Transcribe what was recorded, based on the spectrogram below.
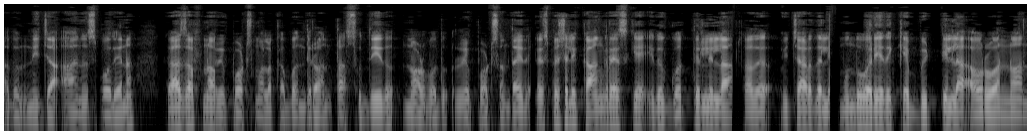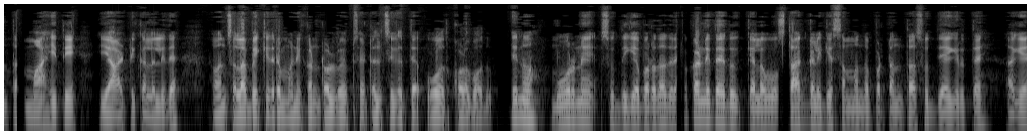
ಅದು ನಿಜ ಅನಿಸ್ಬೋದೇನೋ ಆಸ್ ಆಫ್ ನಾವು ರಿಪೋರ್ಟ್ಸ್ ಮೂಲಕ ಬಂದಿರುವಂತ ಸುದ್ದಿ ಇದು. ನೋಡಬಹುದು ರಿಪೋರ್ಟ್ಸ್ ಅಂತ ಇದೆ. ಎಸ್ಪೆಷಲಿ ಕಾಂಗ್ರೆಸ್ಗೆ ಇದು ಗೊತ್ತಿರಲಿಲ್ಲ. ಅದ ವಿಚಾರದಲ್ಲಿ ಮುಂದುವರಿಯೋದಕ್ಕೆ ಬಿಟ್ಟಿಲ್ಲ ಅವರು ಅನ್ನುವಂತ ಮಾಹಿತಿ ಈ ಆರ್ಟಿಕಲ್ ಅಲ್ಲಿ ಇದೆ ಒಂದ್ಸಲ ಬೇಕಿದ್ರೆ ಮನಿ ಕಂಟ್ರೋಲ್ ವೆಬ್ಸೈಟ್ ಅಲ್ಲಿ ಸಿಗುತ್ತೆ ಓದ್ಕೊಳ್ಬಹುದು ಇನ್ನು ಮೂರನೇ ಸುದ್ದಿಗೆ ಬರೋದಾದ್ರೆ, ಖಂಡಿತ ಇದು ಕೆಲವು ಸ್ಟಾಕ್ ಗಳಿಗೆ ಸಂಬಂಧಪಟ್ಟಂತ ಸುದ್ದಿ ಆಗಿರುತ್ತೆ ಹಾಗೆ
